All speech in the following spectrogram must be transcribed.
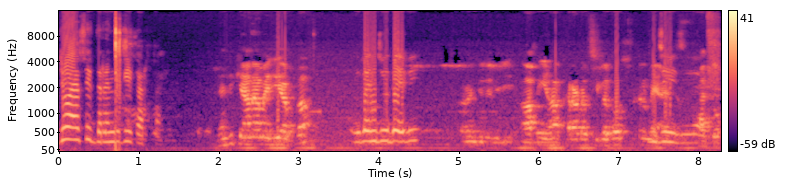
जो ऐसी दरिंदगी करता है। हाँ जी क्या नाम है जी आपका? रंजू देवी। रंजू देवी जी आप यहाँ खराड़ा सिविल हॉस्पिटल में जी, जी, हाँ, तो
